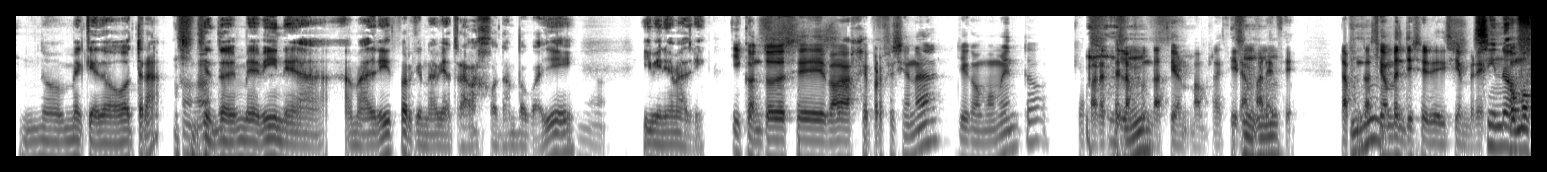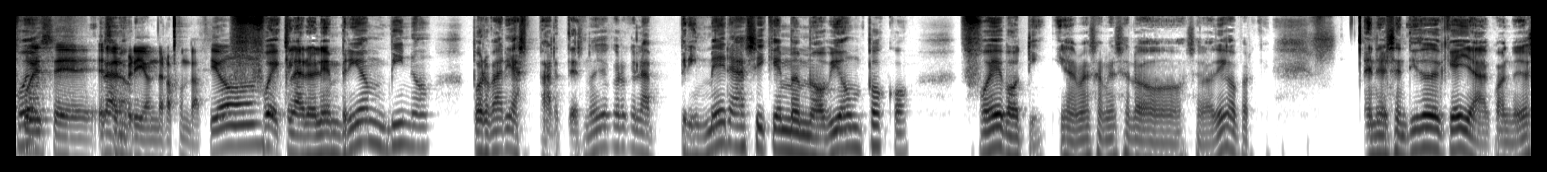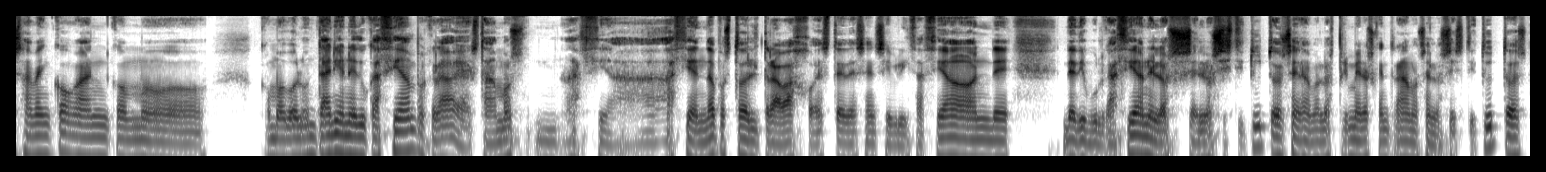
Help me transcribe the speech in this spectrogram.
No me quedó otra entonces me vine a, a, Madrid porque no había trabajo tampoco allí y vine a Madrid y con todo ese bagaje profesional llega un momento que aparece la fundación, vamos a decir, aparece. La Fundación 26 de diciembre. ¿Cómo fue, ese, embrión de la Fundación? Fue, claro, el embrión vino por varias partes, ¿no? Yo creo que la primera sí que me movió un poco fue Boti. Y además a mí se lo, se lo digo porque en el sentido de que ella, cuando yo estaba en Kogan como como voluntario en educación, porque claro, estábamos hacia, haciendo pues, todo el trabajo este de sensibilización, de, divulgación en los, en los, institutos, éramos los primeros que entrábamos en los institutos,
